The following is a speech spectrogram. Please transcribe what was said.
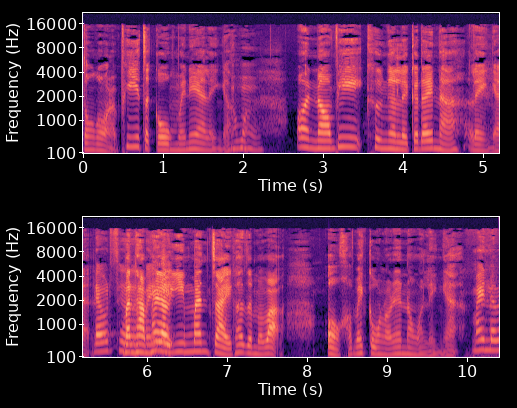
ตรงๆนะพี่จะโกงไหมเนี่ยอะไรอย่างเงี้ยเขาบอกอืมโอ้ยน้องพี่คืนเงินเลยก็ได้นะอะไรอย่างเงี้ยแล้วเธอมันทำให้ไปเรายิ่งมั่นใจเข้าใจไหมาว่าอ๋อเขาไม่โกงเราแน่นอนอะไรเงี้ย ไม่แล้ว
